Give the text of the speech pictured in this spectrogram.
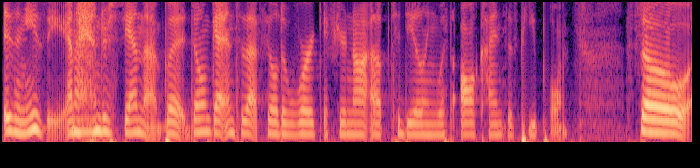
isn't easy, and I understand that, but don't get into that field of work if you're not up to dealing with all kinds of people. So,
